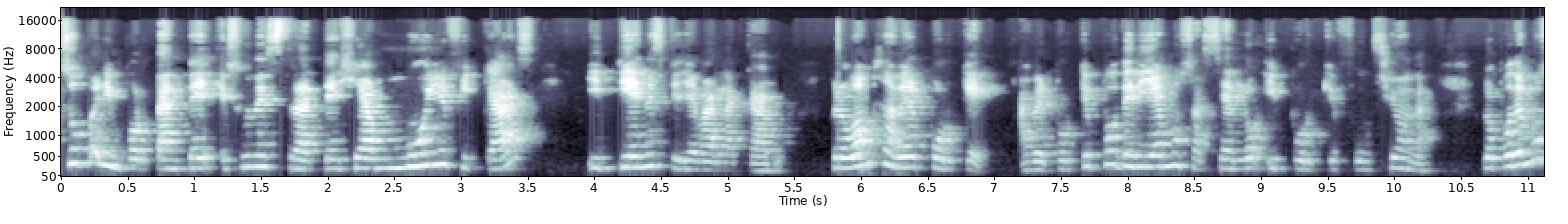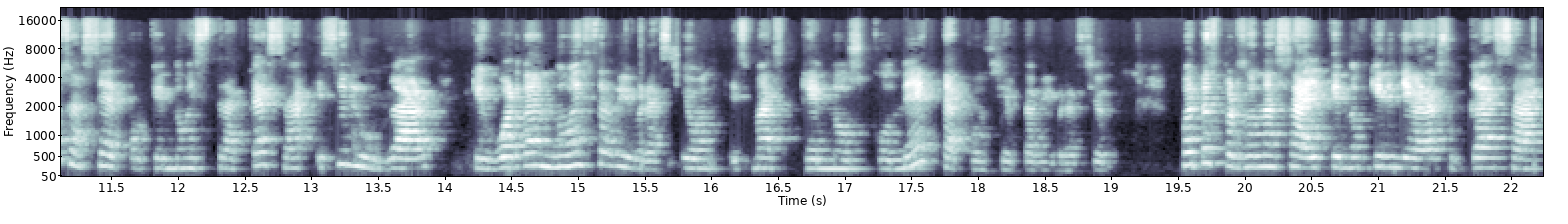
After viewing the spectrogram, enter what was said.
súper importante, es una estrategia muy eficaz y tienes que llevarla a cabo. Pero vamos a ver por qué. A ver, ¿por qué podríamos hacerlo y por qué funciona? Lo podemos hacer porque nuestra casa es el lugar que guarda nuestra vibración, es más, que nos conecta con cierta vibración. ¿Cuántas personas hay que no quieren llegar a su casa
